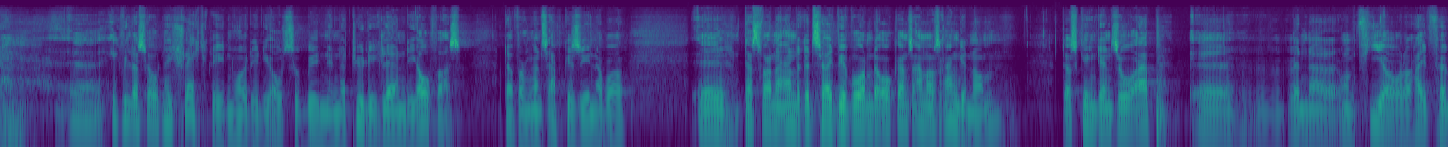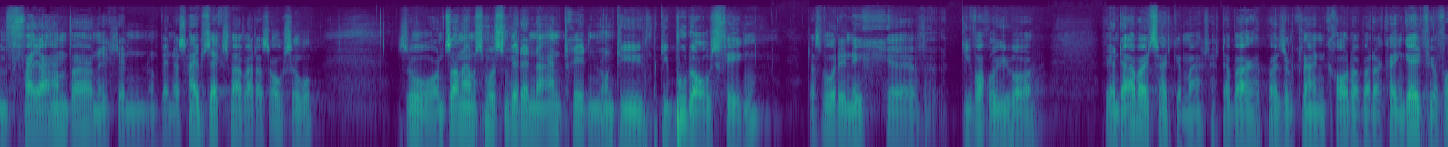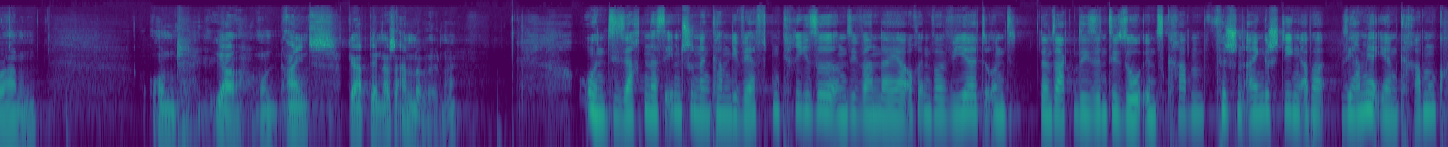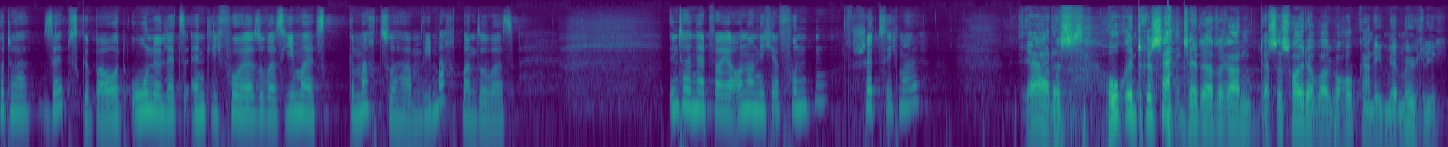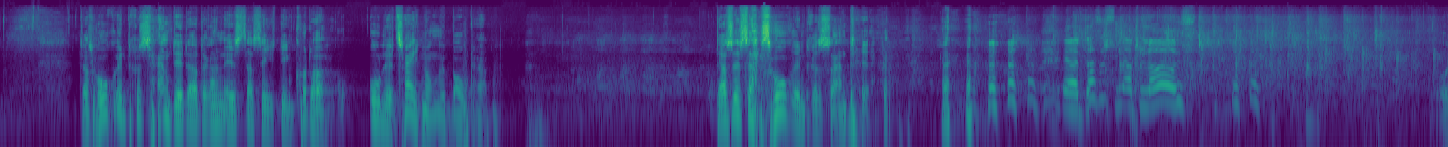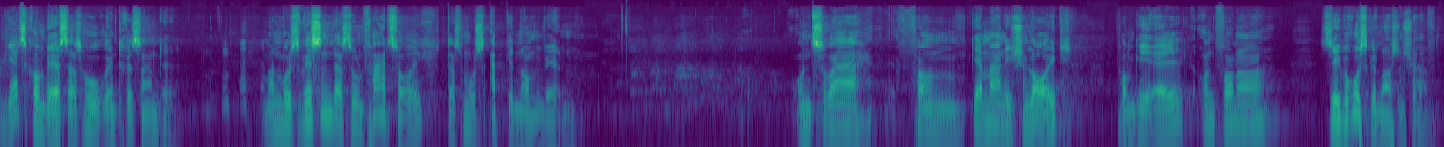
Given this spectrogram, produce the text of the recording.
äh, ich will das auch nicht schlecht reden heute, die Auszubildenden. Natürlich lernen die auch was. davon ganz abgesehen. Aber äh, das war eine andere Zeit, wir wurden da auch ganz anders rangenommen. Das ging dann so ab, äh, wenn da um vier oder halb fünf Feierabend war, nicht? und wenn das halb sechs war, war das auch so. So, und sonnabends mussten wir dann da antreten und die, die Bude ausfegen. Das wurde nicht äh, die Woche über während der Arbeitszeit gemacht. Da war bei so einem kleinen Krauter war da kein Geld für vorhanden. Und ja, und eins gab dann das andere. Ne? Und Sie sagten das eben schon, dann kam die Werftenkrise und Sie waren da ja auch involviert und dann sagten Sie, sind Sie so ins Krabbenfischen eingestiegen, aber Sie haben ja Ihren Krabbenkutter selbst gebaut, ohne letztendlich vorher sowas jemals gemacht zu haben. Wie macht man sowas? Internet war ja auch noch nicht erfunden, schätze ich mal. Ja, das Hochinteressante daran, das ist heute aber überhaupt gar nicht mehr möglich. Das Hochinteressante daran ist, dass ich den Kutter ohne Zeichnung gebaut habe. Das ist das Hochinteressante. ja, das ist ein Applaus. Und jetzt kommt erst das Hochinteressante. Man muss wissen, dass so ein Fahrzeug, das muss abgenommen werden. Und zwar vom germanischen Lloyd, vom GL und von der Seeberufsgenossenschaft.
